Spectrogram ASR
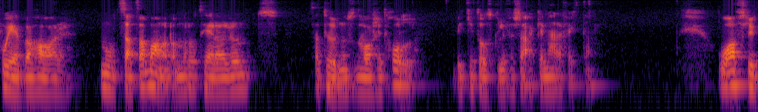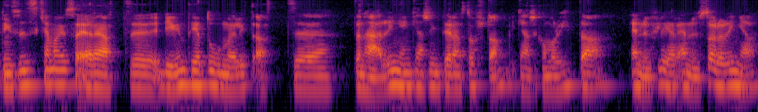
Phoebe har motsatta banor. De roterar runt Saturnus åt varsitt håll, vilket då skulle förstärka den här effekten. Och avslutningsvis kan man ju säga det att eh, det är ju inte helt omöjligt att eh, den här ringen kanske inte är den största. Vi kanske kommer att hitta ännu fler, ännu större ringar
